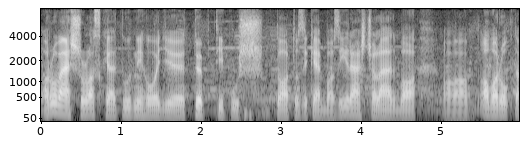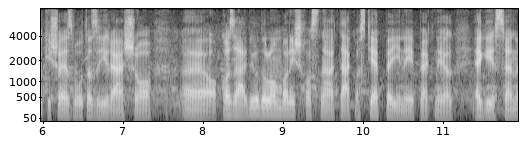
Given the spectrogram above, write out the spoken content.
A rovásról azt kell tudni, hogy több típus tartozik ebbe az íráscsaládba, a avaroknak is ez volt az írása, a kazár birodalomban is használták, a sztyeppei népeknél egészen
